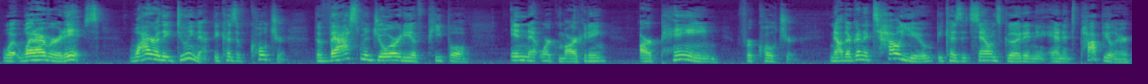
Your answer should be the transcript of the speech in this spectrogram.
what whatever it is. Why are they doing that? Because of culture. The vast majority of people in network marketing are paying for culture. Now they're going to tell you because it sounds good and and it's popular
